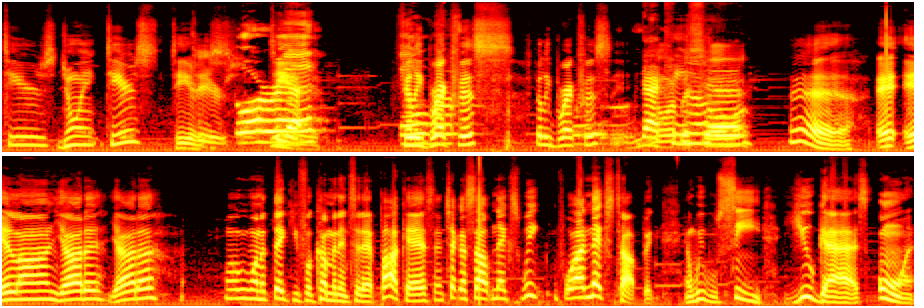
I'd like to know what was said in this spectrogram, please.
tears joint tears tears. Tears. Laura. Yeah. Philly Elma. breakfast. Philly breakfast. We got Keisha. Yeah. A- Elon, yada, yada. Well, we want to thank you for coming into that podcast and check us out next week for our next topic. And we will see you guys on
